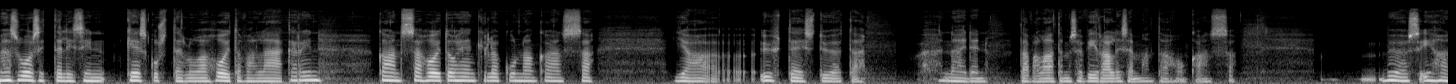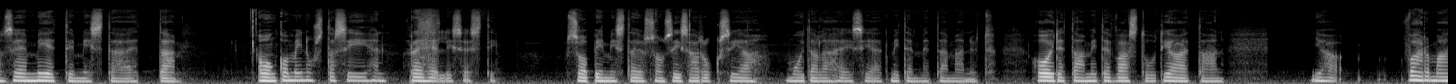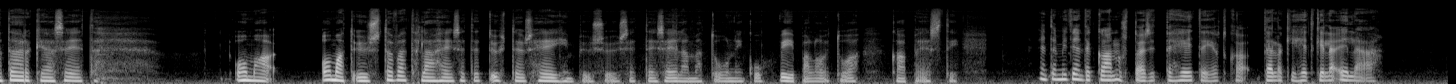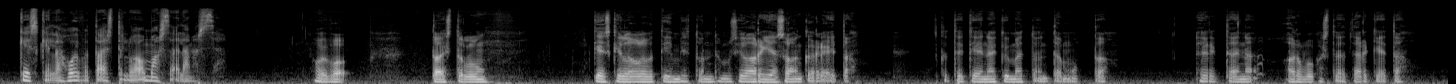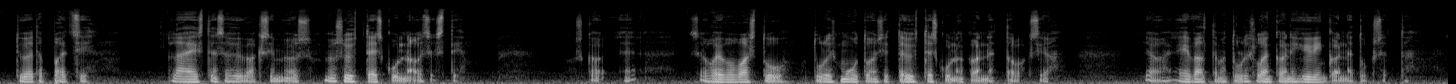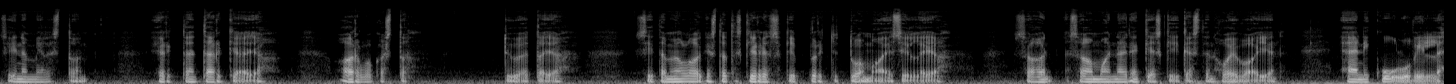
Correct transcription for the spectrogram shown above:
Mä suosittelisin keskustelua hoitavan lääkärin kanssa, hoitohenkilökunnan kanssa ja yhteistyötä näiden tavallaan tämmöisen virallisemman tahon kanssa. Myös ihan sen miettimistä, että onko minusta siihen rehellisesti sopimista, jos on sisaruksia, muita läheisiä, että miten me tämä nyt hoidetaan, miten vastuut jaetaan. Ja varmaan tärkeää se, että oma, omat ystävät, läheiset, että yhteys heihin pysyisi, ettei se elämä tule niin kuin viipaloitua kapeasti. Entä miten te kannustaisitte heitä, jotka tälläkin hetkellä elää keskellä hoivataistelua omassa elämässään? Hoivataistelun keskellä olevat ihmiset on tämmöisiä arjen sankareita, jotka tekee näkymätöntä, mutta erittäin arvokasta ja tärkeää työtä paitsi läheistensä hyväksi myös, myös yhteiskunnallisesti, koska se hoivavastuu tulisi muutoin sitten yhteiskunnan kannettavaksi ja, ja ei välttämättä tulisi lainkaan niin hyvin kannetuksi. Että siinä mielessä on erittäin tärkeää ja arvokasta työtä ja sitä me ollaan oikeastaan tässä kirjassakin pyritty tuomaan esille ja saamaan näiden keski-ikäisten hoivaajien ääni kuuluville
